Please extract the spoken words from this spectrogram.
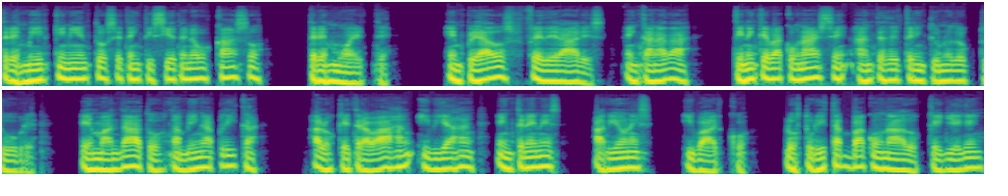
3.577 nuevos casos, 3 muertes. Empleados federales en Canadá tienen que vacunarse antes del 31 de octubre. El mandato también aplica a los que trabajan y viajan en trenes, aviones y barcos. Los turistas vacunados que lleguen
